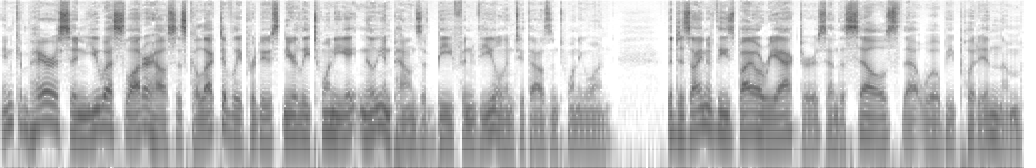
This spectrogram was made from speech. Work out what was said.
In comparison, U.S. slaughterhouses collectively produced nearly 28 million pounds of beef and veal in 2021. The design of these bioreactors and the cells that will be put in them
